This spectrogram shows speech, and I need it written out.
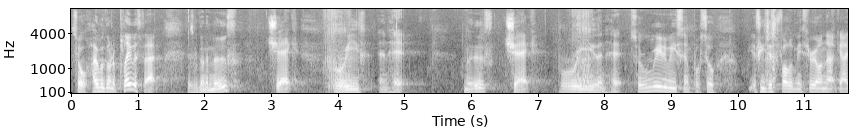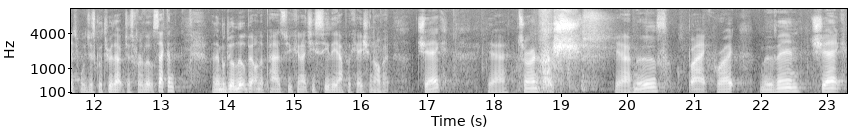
So how we're going to play with that is we're going to move, check, breathe, and hit. Move, check, breathe, and hit. So really, really simple. So if you just follow me through on that, guys, we'll just go through that just for a little second. And then we'll do a little bit on the pad so you can actually see the application of it. Check, yeah, turn, yeah, move, back, right, move in, check,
